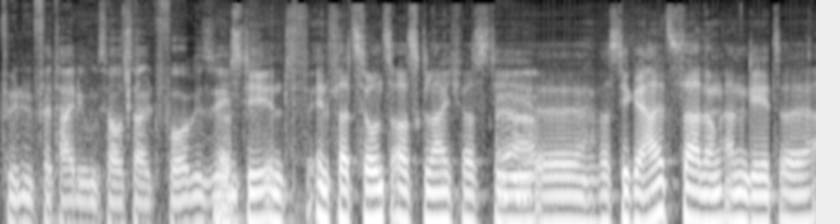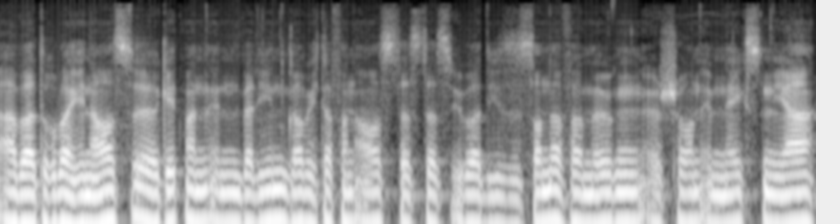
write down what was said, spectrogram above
für den Verteidigungshaushalt vorgesehen. Das ist die Inf Inflationsausgleich, was die, ja. äh, was die Gehaltszahlung angeht. Äh, aber darüber hinaus äh, geht man in Berlin, glaube ich, davon aus, dass das über dieses Sondervermögen äh, schon im nächsten Jahr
